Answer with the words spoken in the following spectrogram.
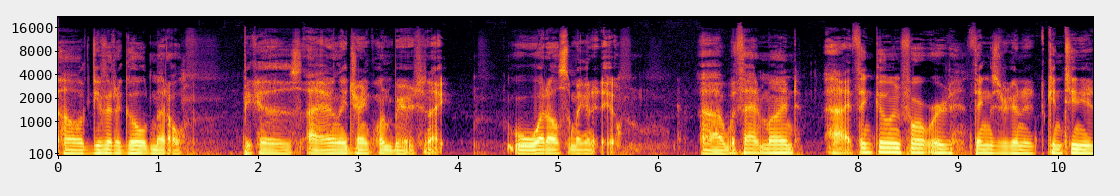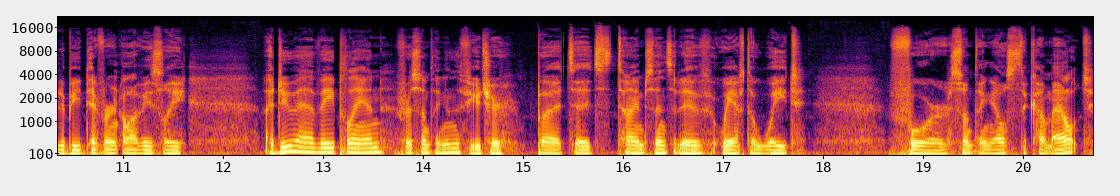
I'll give it a gold medal because I only drank one beer tonight. What else am I gonna do? Uh, with that in mind, I think going forward things are gonna continue to be different. Obviously, I do have a plan for something in the future, but it's time sensitive. We have to wait for something else to come out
